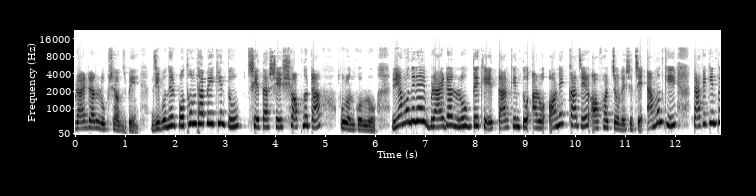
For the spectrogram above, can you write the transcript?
ব্রাইডাল লুক সাজবে। জীবনের প্রথম ধাপেই কিন্তু সে তার সেই স্বপ্নটা পূরণ করল। রিয়ামনির এই ব্রাইডাল লুক দেখে তার কিন্তু আরও অনেক কাজের অফার চলে এসেছে। এমনকি তাকে কিন্তু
